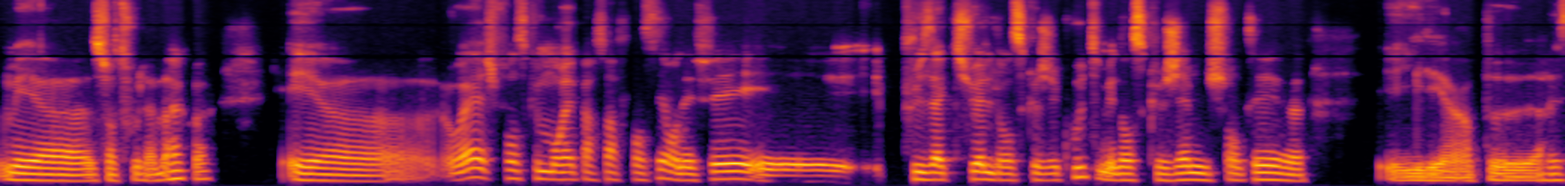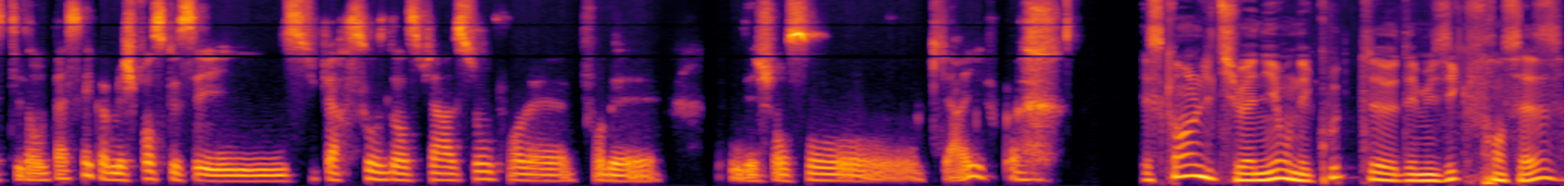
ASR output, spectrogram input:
mais euh, surtout là-bas, quoi. Et euh, ouais, je pense que mon répertoire français, en effet, est, plus actuel dans ce que j'écoute, mais dans ce que j'aime chanter, euh, et il est un peu resté dans le passé, quoi. Mais je pense que c'est une super source d'inspiration pour, les, pour des, des chansons qui arrivent, quoi. Est-ce qu'en Lituanie, on écoute des musiques françaises?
